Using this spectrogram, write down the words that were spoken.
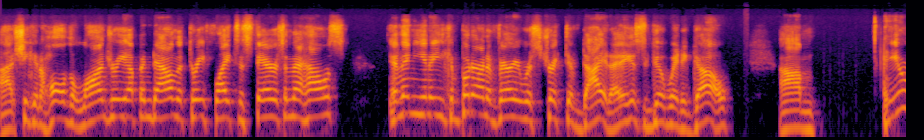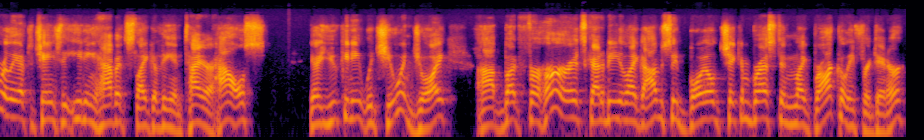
Uh, she can haul the laundry up and down the three flights of stairs in the house. And then, you know, you can put her on a very restrictive diet. I think it's a good way to go. Um, and you don't really have to change the eating habits like of the entire house. You know, you can eat what you enjoy. Uh, but for her, it's got to be like obviously boiled chicken breast and like broccoli for dinner.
